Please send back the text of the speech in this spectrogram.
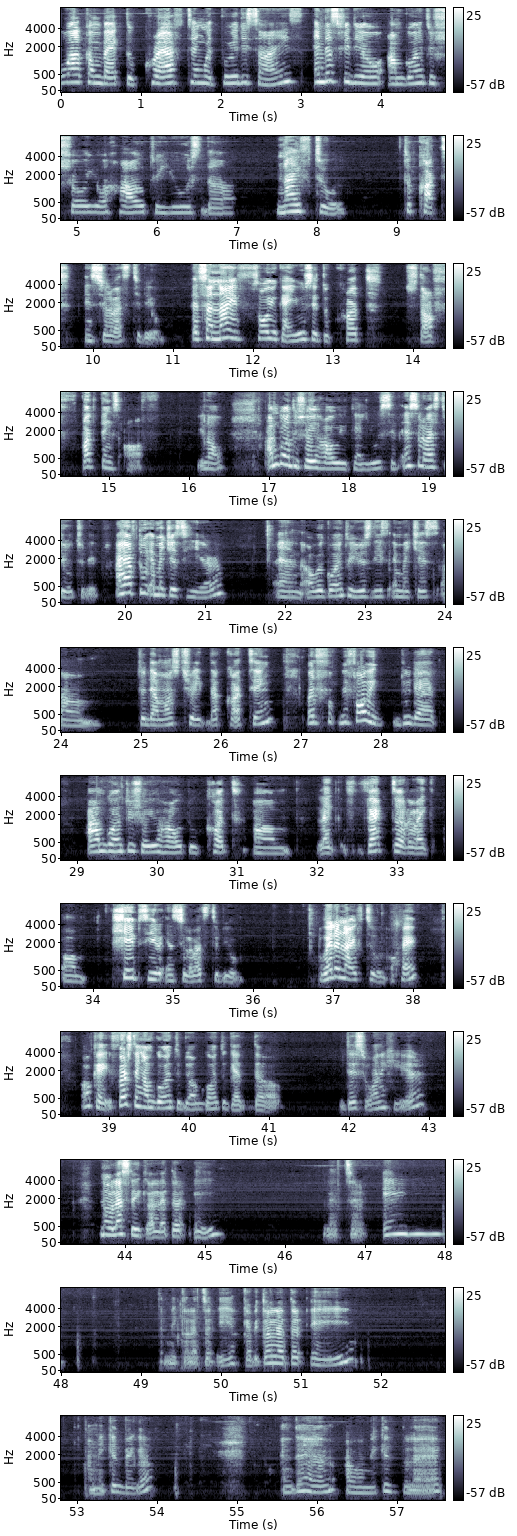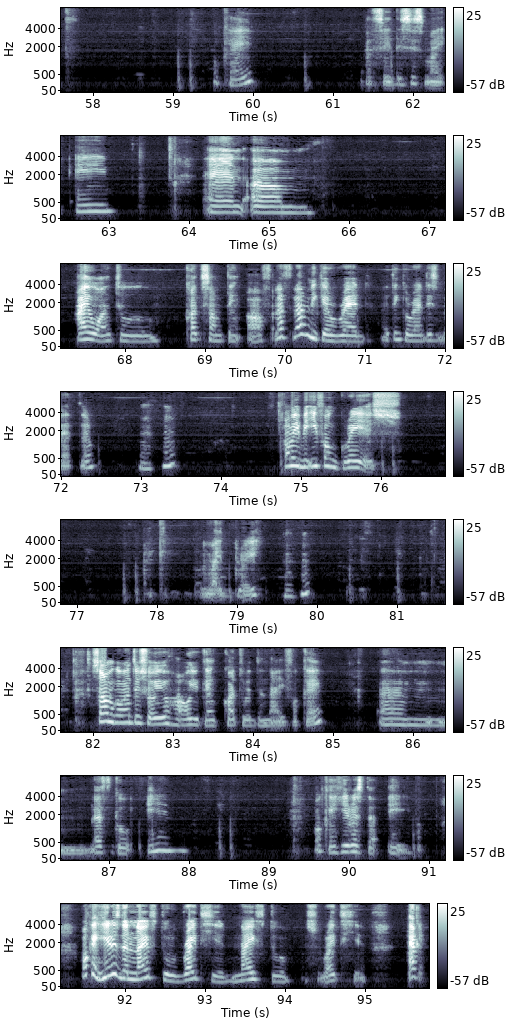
welcome back to crafting with Poui designs in this video i'm going to show you how to use the knife tool to cut in silhouette studio. It's a knife so you can use it to cut stuff cut things off you know. I'm going to show you how you can use it in silhouette studio today. I have two images here and uh, we're going to use these images um, to demonstrate the cutting. But before we do that I'm going to show you how to cut um, like vector like um, shapes here in Silhouette Studio. With a knife tool okay? Okay first thing I'm going to do I'm going to get the this one here. No let's take a letter A. Letter A. Let me make a letter A capital letter A. I make it bigger. And then I will make it black okay. Let's see this is my A. And um I want to cut something off. Let's let me get red. I think red is better. Mm -hmm. or maybe even grayish. Okay. light gray. Mm -hmm. so I'm going to show you how you can cut with the knife okay? Um let's go in okay here is the a. Okay here is the knife tool right here. Knife tool it's right here.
